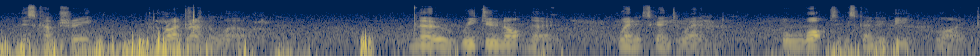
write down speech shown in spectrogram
in this country and right around the world, no, we do not know when it's going to end or what it's going to be like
